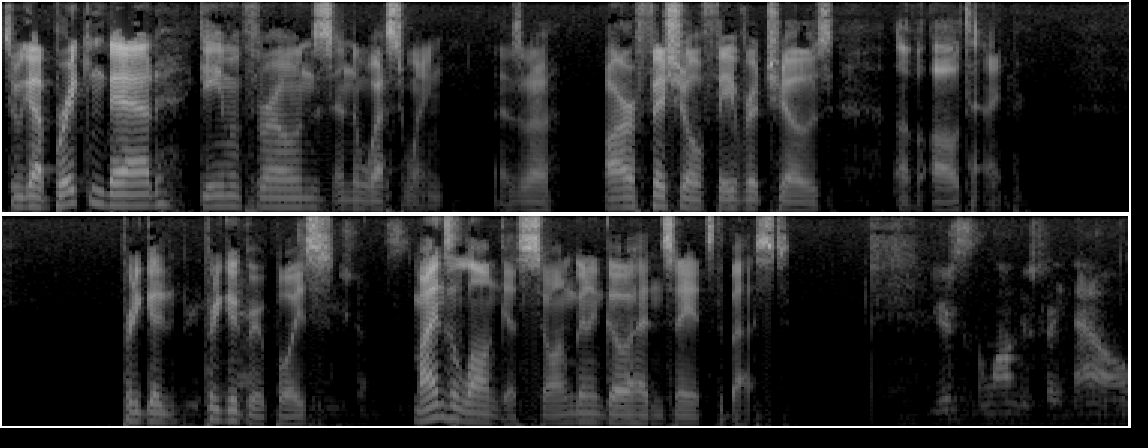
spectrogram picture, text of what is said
so we got Breaking Bad, Game of Thrones, and The West Wing as uh, our official favorite shows of all time. Pretty good, pretty good group, boys. Mine's the longest, so I'm gonna go ahead and say it's the best. Yours is the longest right now.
